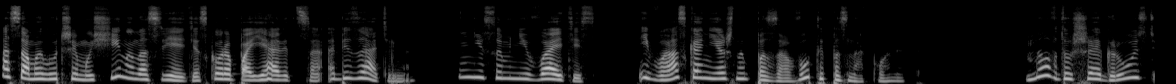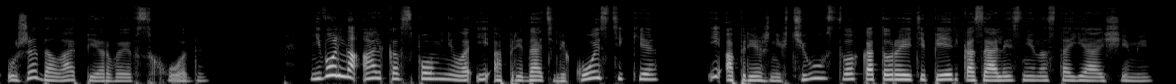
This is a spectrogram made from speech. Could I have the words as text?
А самый лучший мужчина на свете скоро появится, обязательно. Не сомневайтесь, и вас, конечно, позовут и познакомят». Но в душе грусть уже дала первые всходы. Невольно Алька вспомнила и о предателе Костике, и о прежних чувствах, которые теперь казались ненастоящими,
